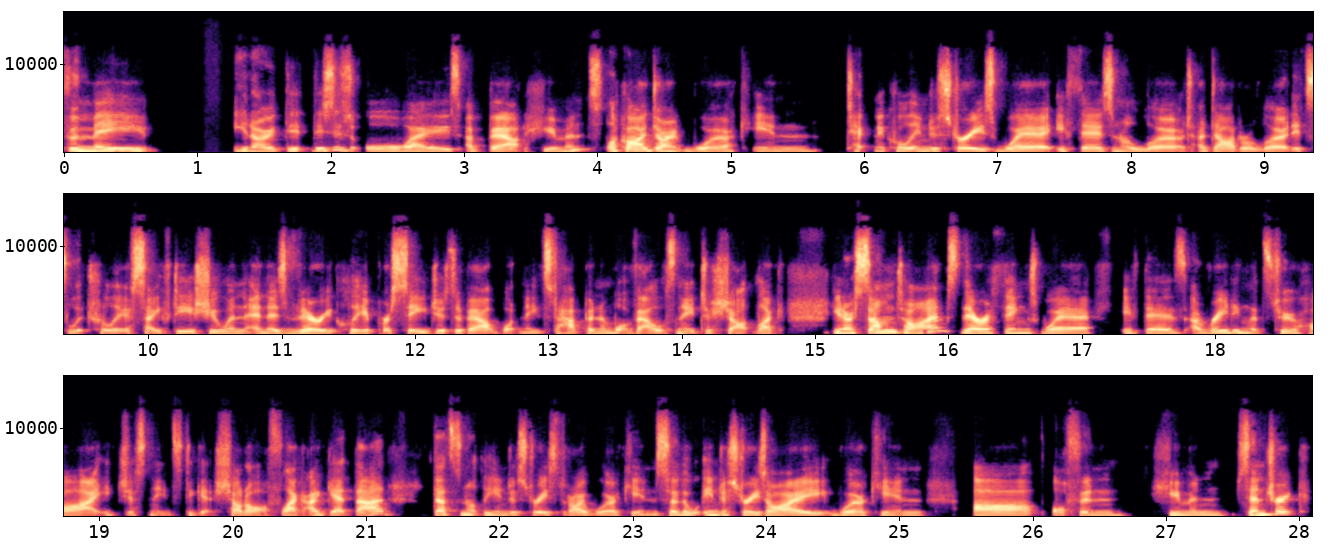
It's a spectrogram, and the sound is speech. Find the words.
For me you know th- this is always about humans. Like i don't work in technical industries where if there's an alert, a data alert, it's literally a safety issue and, and there's very clear procedures about what needs to happen and what valves need to shut. Like, you know, sometimes there are things where if there's a reading that's too high, it just needs to get shut off. Like, I get that. That's not the industries that I work in. So the industries I work in are often human centric.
